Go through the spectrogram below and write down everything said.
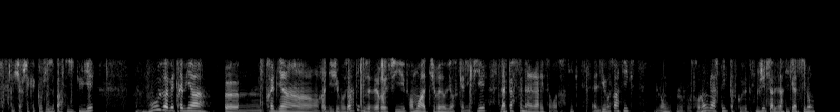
parce qu'il cherchait quelque chose de particulier. Vous avez très bien très bien rédigé vos articles, vous avez réussi vraiment à attirer une audience qualifiée. La personne, elle arrive sur votre article, elle lit votre article, votre long article, parce que vous êtes obligé de faire des articles assez longs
